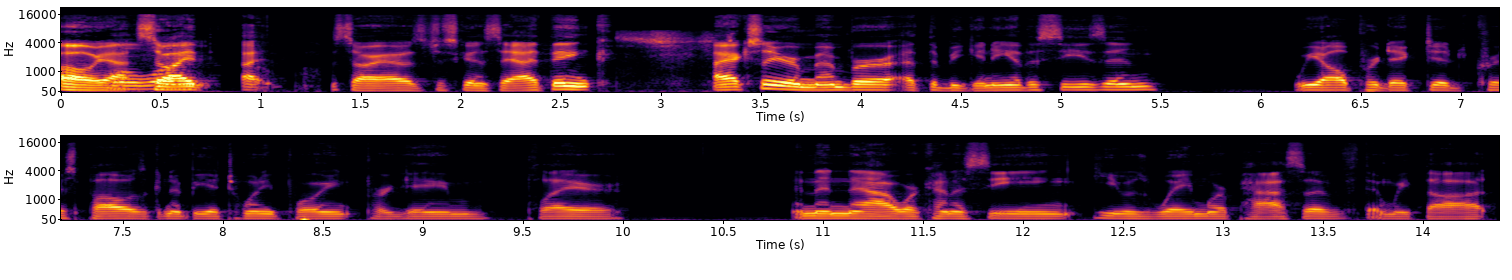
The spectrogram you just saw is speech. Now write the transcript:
Oh yeah. Well, so I, I, sorry, I was just gonna say. I think I actually remember at the beginning of the season, we all predicted Chris Paul was gonna be a twenty point per game player, and then now we're kind of seeing he was way more passive than we thought,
